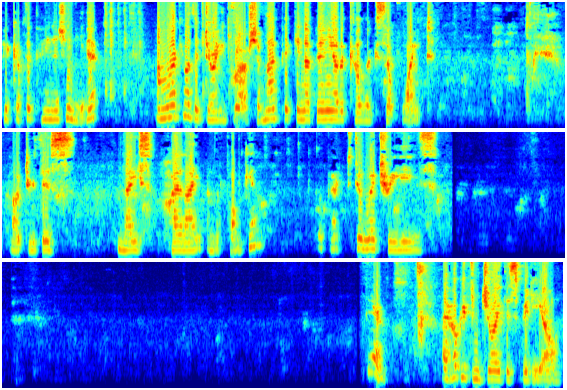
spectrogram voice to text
Pick up the paint as you need it. I'm working with a dirty brush. I'm not picking up any other color except white. I'll do this nice highlight on the pumpkin. Go back to do my trees. There. I hope you've enjoyed this video.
